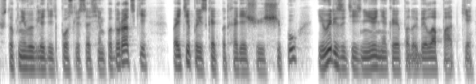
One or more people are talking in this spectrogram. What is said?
чтоб не выглядеть после совсем по-дурацки, пойти поискать подходящую щепу и вырезать из нее некое подобие лопатки.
